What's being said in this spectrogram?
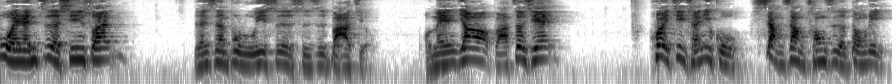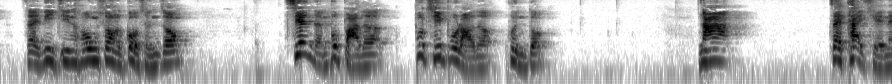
不为人知的辛酸，人生不如意事十之八九。我们要把这些。汇聚成一股向上冲刺的动力，在历经风霜的过程中，坚韧不拔的、不屈不挠的奋斗。那在太前呢，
